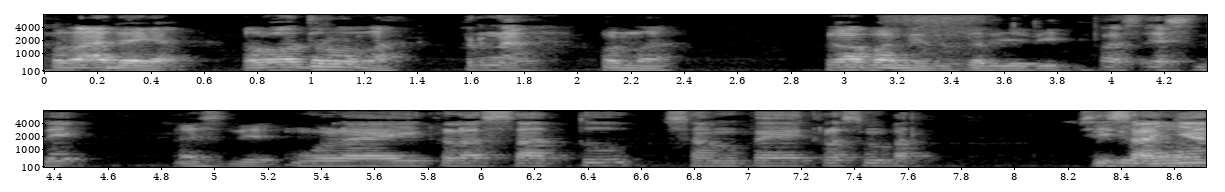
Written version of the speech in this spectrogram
pernah ada ya? Kalau Patur pernah? Pernah. Pernah. Kapan itu terjadi? Pas SD SD mulai kelas 1 sampai kelas 4. Sisanya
